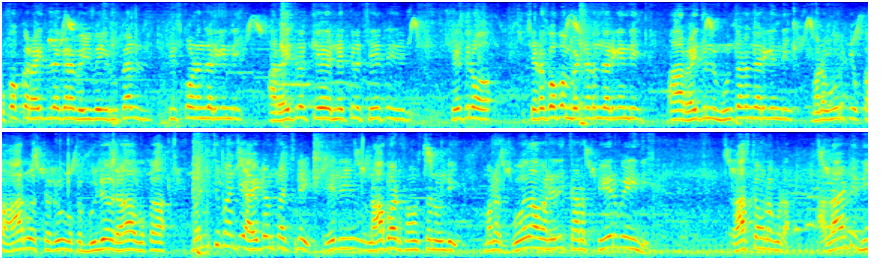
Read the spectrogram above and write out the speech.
ఒక్కొక్క రైతు దగ్గర వెయ్యి వెయ్యి రూపాయలు తీసుకోవడం జరిగింది. ఆ రైతుల చే నెత్తిల చేతి చేతిలో చెడగోపం పెట్టడం జరిగింది. ఆ రైతుల్ని ముంచడం జరిగింది. మన ఊరికి ఒక హార్వెస్టర్ ఒక బులియోరా ఒక మంచి మంచి ఐటమ్స్ వచ్చినాయి. ఏది? నాబార్డు సంస్థ నుండి. మన గోదాం అనేది చాలా పేరు పోయింది రాష్ట్రంలో కూడా. అలాంటిది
